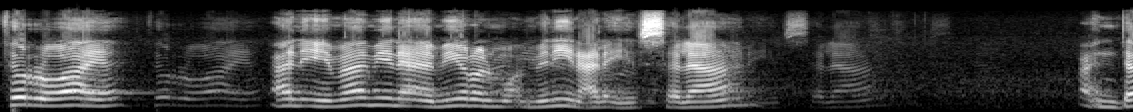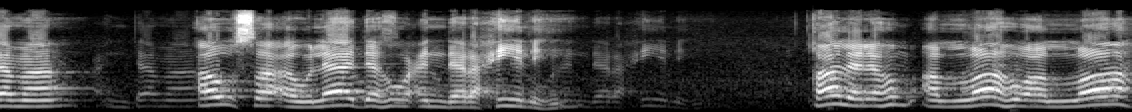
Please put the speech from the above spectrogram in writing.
في الرواية عن إمامنا أمير المؤمنين عليه السلام عندما أوصى أولاده عند رحيله. قال لهم الله الله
